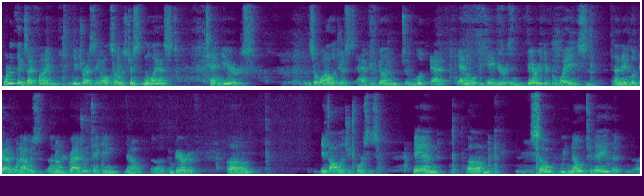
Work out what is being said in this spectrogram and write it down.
One of the things I find interesting also is just in the last ten years, zoologists have begun to look at animal behavior in very different ways than they looked at it when I was an undergraduate taking, you know, uh, comparative uh, ethology courses. And um, so we know today that uh,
